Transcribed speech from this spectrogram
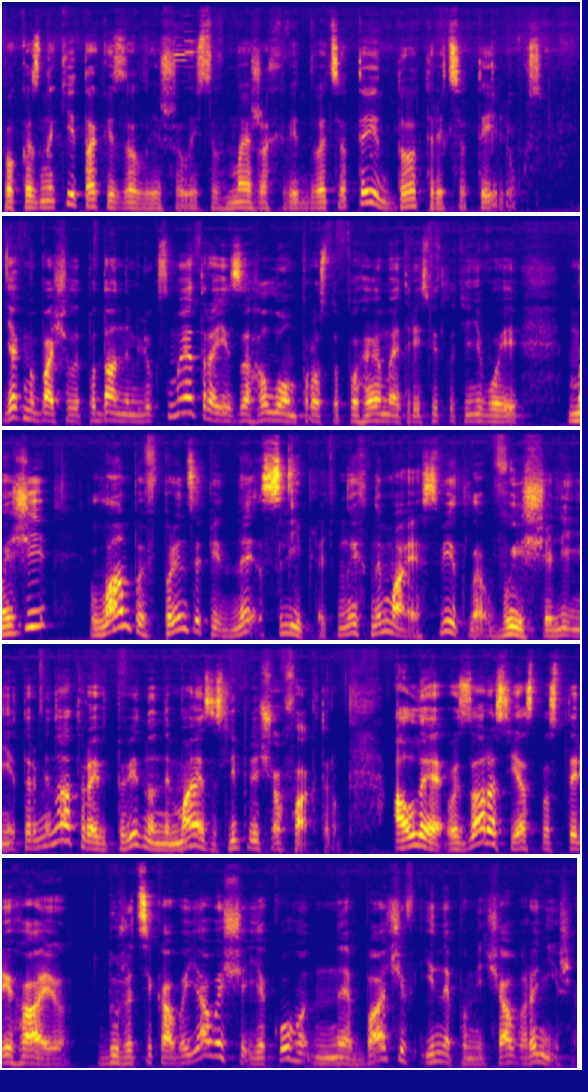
Показники так і залишились в межах від 20 до 30 люкс. Як ми бачили по даним люксметра і загалом просто по геометрії світлотіньової межі, лампи в принципі не сліплять. В них немає світла вище лінії термінатора, і відповідно немає засліплюючого фактору. Але ось зараз я спостерігаю. Дуже цікаве явище, якого не бачив і не помічав раніше.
